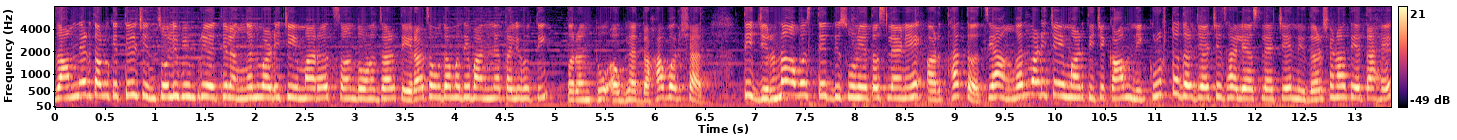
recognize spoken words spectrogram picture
जामनेर तालुक्यातील चिंचोली पिंपरी येथील अंगणवाडीची इमारत सन दोन हजार तेरा चौदामध्ये बांधण्यात आली होती. परंतु अवघ्या दहा वर्षात ती जीर्ण अवस्थेत दिसून येत असल्याने अर्थातच या अंगणवाडीच्या इमारतीचे काम निकृष्ट दर्जाचे झाले असल्याचे निदर्शनात येत आहे.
